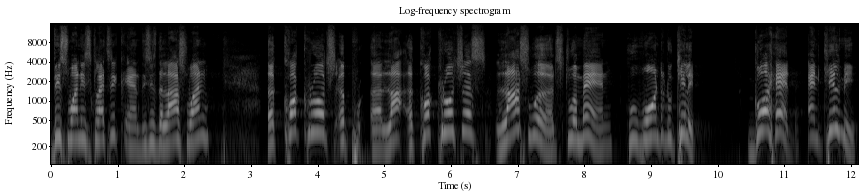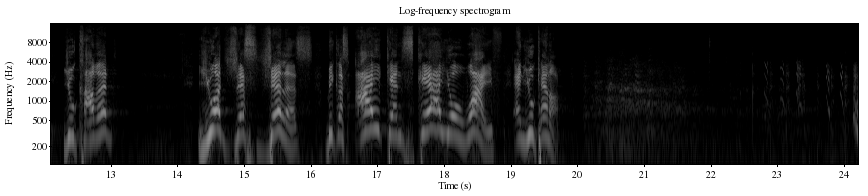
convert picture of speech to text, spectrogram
This one is classic, and this is the last one. A cockroach, a, a, a cockroach's last words to a man who wanted to kill it. Go ahead and kill me, you coward. You are just jealous because I can scare your wife and you cannot.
